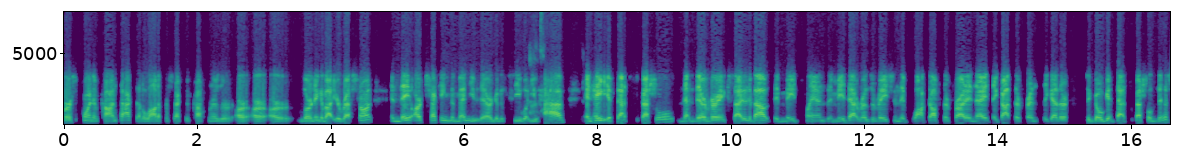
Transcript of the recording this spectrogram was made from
first point of contact that a lot of prospective customers are are, are, are learning about your restaurant, and they are checking the menu. They are going to see what you have, and hey, if that's special that they're very excited about, they made plans, they made that reservation, they blocked off their Friday night, they got their friends together to go get that special dish,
